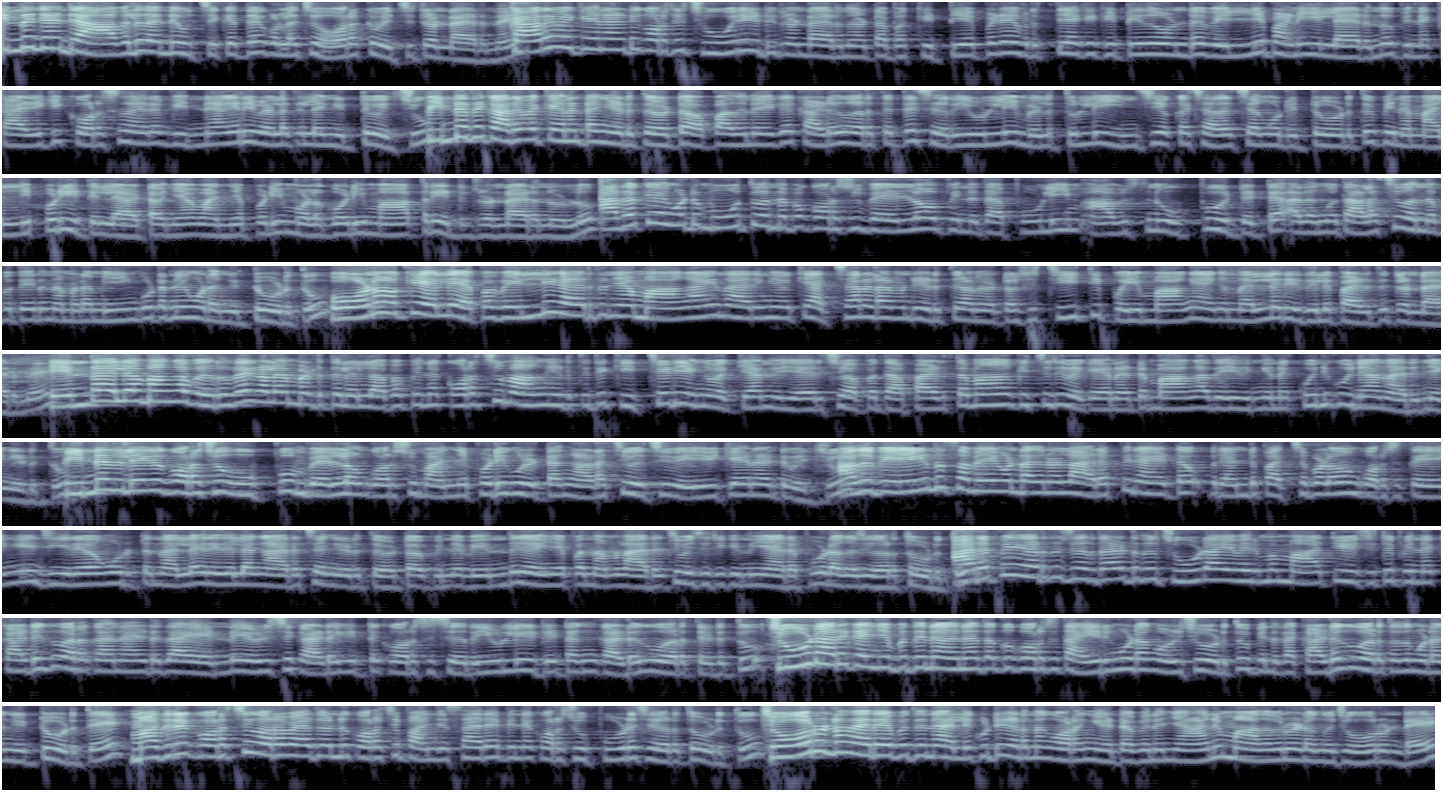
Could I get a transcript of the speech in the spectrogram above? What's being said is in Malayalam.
ഇന്ന് ഞാൻ രാവിലെ തന്നെ ഉച്ചക്കത്തേക്കുള്ള ചോറൊക്കെ വെച്ചിട്ടുണ്ടായിരുന്നേ. കറി വെക്കാനായിട്ട് കുറച്ച് ചൂര ഇട്ടിട്ടുണ്ടായിരുന്നു കേട്ടോ. അപ്പൊ കിട്ടിയപ്പോഴേ വൃത്തിയാക്കി കിട്ടിയത് കൊണ്ട് വലിയ പണിയില്ലായിരുന്നു. പിന്നെ കഴുകി കുറച്ച് നേരം വിനാഗിരി വെള്ളത്തിലങ്ങ് ഇട്ട് വെച്ചു. പിന്നെ അത് കറി വെക്കാനായിട്ട് അങ്ങ് എടുത്തു കേട്ടോ. അപ്പൊ അതിലേക്ക് കടുക് വറുത്തിട്ട് ചെറിയുള്ളിയും വെളുത്തുള്ളി ഇഞ്ചിയൊക്കെ ചതച്ചങ്ങോട്ട് ഇട്ട് കൊടുത്തു. പിന്നെ മല്ലിപ്പൊടി ഇട്ടില്ല കേട്ടോ. ഞാൻ മഞ്ഞപ്പൊടിയും മുളക് പൊടിയും മാത്രമേ ഇട്ടിട്ടുണ്ടായിരുന്നുള്ളൂ. അതൊക്കെ അങ്ങോട്ട് മൂത്ത് വന്നപ്പോൾ കുറച്ച് വെള്ളവും പിന്നെ പുളിയും ആവശ്യത്തിന് ഉപ്പ് ഇട്ടിട്ട് അതങ്ങ് തളച്ച് വന്നപ്പോഴത്തേനും നമ്മുടെ മീൻകുട്ടനെയും കൂടെ ഇട്ട് കൊടുത്തു. ഓണമൊക്കെ അല്ലേ? അപ്പൊ വലിയ കാര്യത്തിൽ ഞാൻ മാങ്ങായും നാരങ്ങയൊക്കെ അച്ചാറിടാൻ വേണ്ടി എടുത്താണ് കേട്ടോ. പക്ഷെ ചീറ്റിപ്പോയി. മാങ്ങ അങ്ങ് നല്ല രീതിയിൽ പഴുത്തിട്ടുണ്ടായിരുന്നു. എന്തായാലും മാങ്ങ വെറുതെ കളയാൻ പറ്റത്തില്ലല്ലോ. അപ്പൊ പിന്നെ കുറച്ച് മാങ്ങ എടുത്തിട്ട് കിച്ചടി അങ്ങ് വെക്കാന്ന് വിചാരിച്ചു. അപ്പൊ ദാ പഴുത്ത മാങ്ങ കിച്ചടി വെക്കാനായിട്ട് മാങ്ങ ദേ ഇതിങ്ങനെ കുഞ്ഞു കുഞ്ഞാന്ന് അരിഞ്ഞങ്ങ് എടുത്തു. പിന്നെ അതിലേക്ക് കുറച്ച് ഉപ്പും വെള്ളവും കുറച്ച് മഞ്ഞപ്പൊടിയും കൂടി ഇട്ടങ്ങ് അടച്ചു വെച്ച് വേവിക്കാനായിട്ട് വെച്ചു. അത് വേകുന്ന സമയം കൊണ്ട് അതിനുള്ള അരപ്പിനായിട്ട് രണ്ട് പച്ചപ്പളവും കുറച്ച് തേങ്ങയും ജീരകവും കൂടി ഇട്ട് നല്ല രീതിയിൽ അങ്ങ് അരച്ചങ്ങ് എടുത്തു കേട്ടോ. പിന്നെ വെന്ത് കഴിഞ്ഞപ്പോൾ നമ്മൾ അരച്ച് വെച്ചിരിക്കുന്ന ഈ അരപ്പൂടെ അങ്ങ് ചേർത്ത് കൊടുത്തു. അരപ്പ് ചേർത്ത് ചെറുതായിട്ട് ഇത് ചൂടായി വരുമ്പോൾ മാറ്റി വെച്ചിട്ട് പിന്നെ കടുക് വറക്കാനായിട്ട് ഇതാ എണ്ണ ഒഴിച്ച് കടുകിട്ട് കുറച്ച് ചെറിയുള്ളി ഇട്ടിട്ട് അങ്ങ് കടുക് വറുത്തെടുത്തു. ചൂടാറി കഴിഞ്ഞപ്പോൾ തന്നെ അതിനകത്തൊക്കെ കുറച്ച് തൈരും കൂടെ അങ്ങ് ഒഴിച്ചു കൊടുത്തു. പിന്നെ കടുക് വറുത്തതും കൂടെ അങ്ങ് ഇട്ട് കൊടുത്തേ. മധുരം കുറച്ച് കുറവായതുകൊണ്ട് കുറച്ച് പഞ്ചസാര പിന്നെ കുറച്ച് ഉപ്പ് കൂടെ ചേർത്ത് കൊടുത്തു. ചോറുണ്ട നേരയപ്പോൾ തന്നെ അല്ലിക്കുട്ടി കിടന്ന് കുറഞ്ഞു കേട്ടോ. പിന്നെ ഞാനും മാധവനോട് അങ്ങ് ചോറുണ്ടേ.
